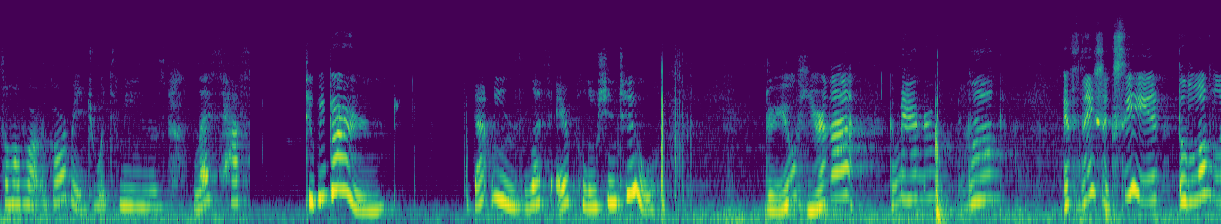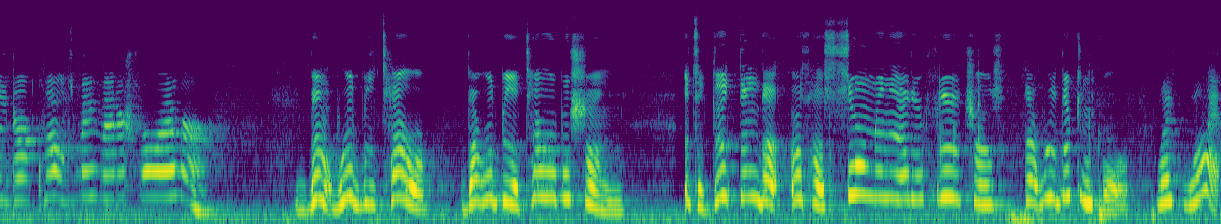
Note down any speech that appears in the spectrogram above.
some of our garbage, which means less has to be burned. That means less air pollution too. Do you hear that, Commander Glug? If they succeed, the lovely dark clouds may vanish forever. That would be terrible. That would be a terrible shame. It's a good thing that Earth has so many other features that we're looking for. Like what?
